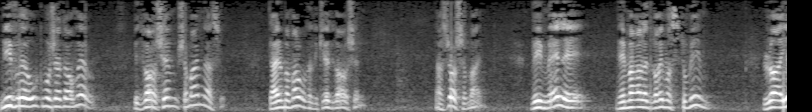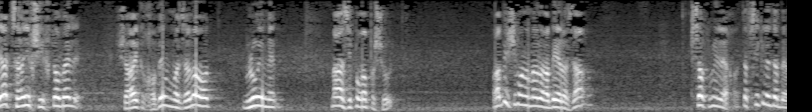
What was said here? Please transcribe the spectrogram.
נבראו, כמו שאתה אומר, בדבר השם שמיים נעשו. דהיינו במלכות הנקראת דבר השם. נעשו השמיים. ואם אלה נאמר על הדברים הסתומים, לא היה צריך שיכתוב אלה, שהרי כוכבים ומזלות גלויים הם. מה הסיפור הפשוט? רבי שמעון אומר לרבי אלעזר, פסוק מלך, תפסיק לדבר.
